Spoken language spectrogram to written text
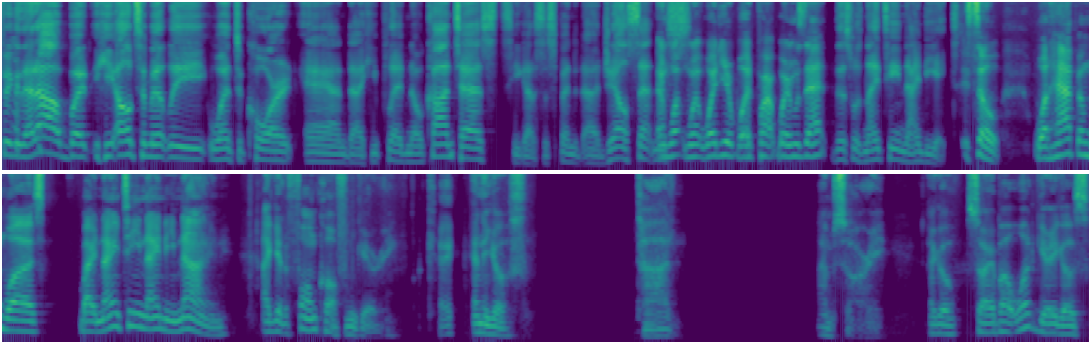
figured that out, but he ultimately went to court and uh, he pled no contest. He got a suspended uh, jail sentence. And what, what, what year, what part, when was that? this was 1998. So what happened was by 1999, I get a phone call from Gary Okay. and he goes, Todd, I'm sorry. I go, sorry about what? Gary goes,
